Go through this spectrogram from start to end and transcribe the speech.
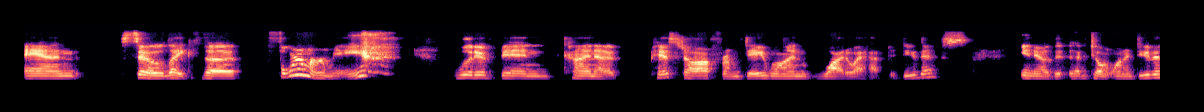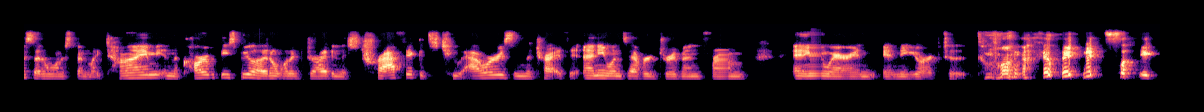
And so, like, the former me would have been kind of pissed off from day one. Why do I have to do this? You know, that I don't want to do this. I don't want to spend my time in the car with these people. I don't want to drive in this traffic. It's two hours. And the tra- if anyone's ever driven from anywhere in, in New York to, to Long Island, it's like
